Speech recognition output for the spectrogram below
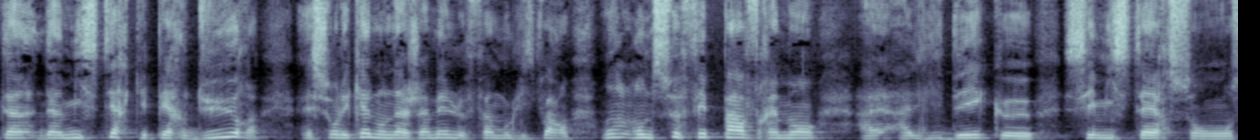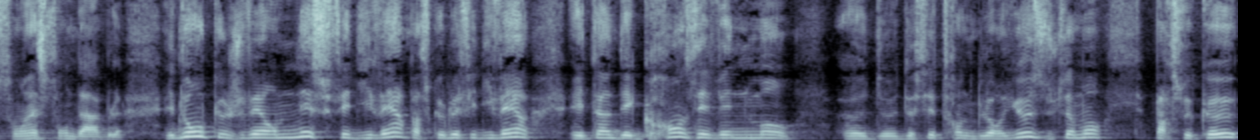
d'un mystère qui perdure et sur lequel on n'a jamais le fin mot de l'histoire. On, ne se fait pas vraiment à, l'idée que ces mystères sont, insondables. Et donc, je vais emmener ce fait divers parce que le fait divers est un des grands événements euh, de, de ces Trente Glorieuses, justement parce que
